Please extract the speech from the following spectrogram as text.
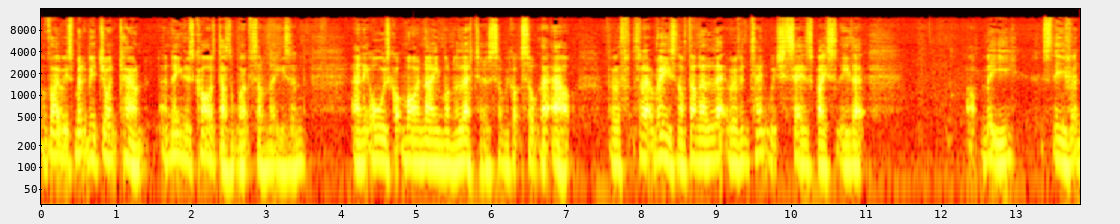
although it's meant to be a joint account, and Nina's card doesn't work for some reason, and it always got my name on the letters, so we've got to sort that out. But for that reason, I've done a letter of intent which says basically that uh, me, Stephen,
